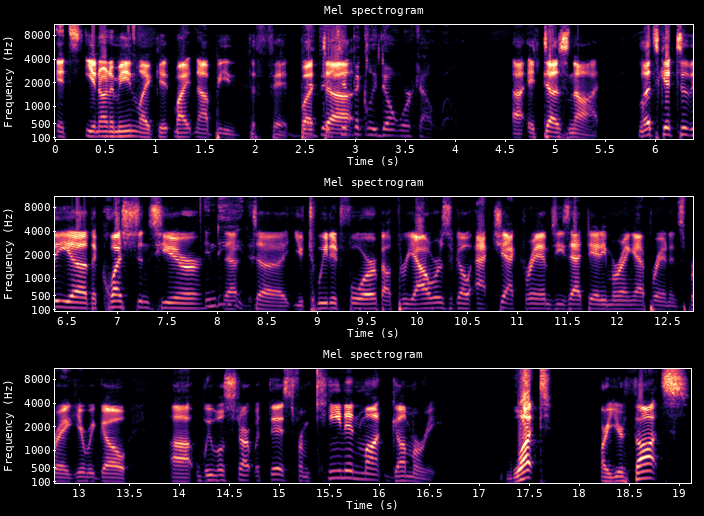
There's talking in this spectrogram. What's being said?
it's you know what I mean. Like it might not be the fit, but they uh, typically don't work out well. uh, it does not. Let's get to the uh, the questions here Indeed. that uh, you tweeted for about three hours ago at Jacked Ramsays at Danny Marang at Brandon Sprague. Here we go. Uh, we will start with this from Keenan Montgomery. What are your thoughts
